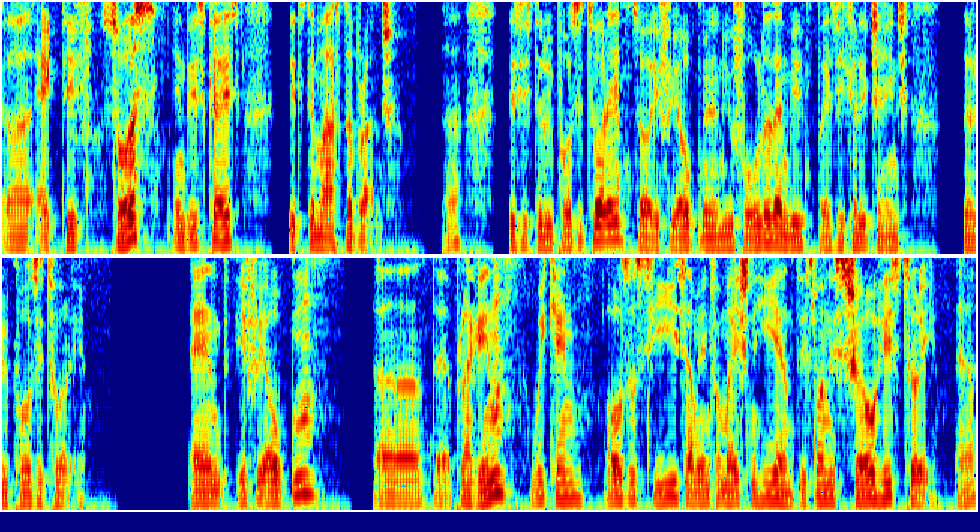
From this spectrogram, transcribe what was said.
uh, active source. In this case, it's the master branch. Yeah? This is the repository. So if we open a new folder, then we basically change the repository. And if we open uh, the plugin, we can also see some information here. And this one is show history. Yeah?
